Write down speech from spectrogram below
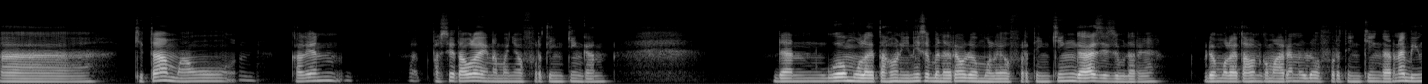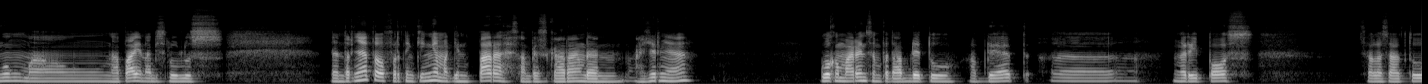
uh, kita mau kalian pasti tahu lah yang namanya overthinking kan. Dan gue mulai tahun ini sebenarnya udah mulai overthinking gak sih sebenarnya. Udah mulai tahun kemarin udah overthinking karena bingung mau ngapain abis lulus. Dan ternyata overthinkingnya makin parah sampai sekarang dan akhirnya gue kemarin sempet update tuh update uh, nge-repost salah satu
